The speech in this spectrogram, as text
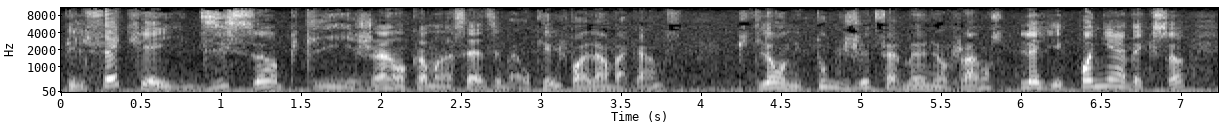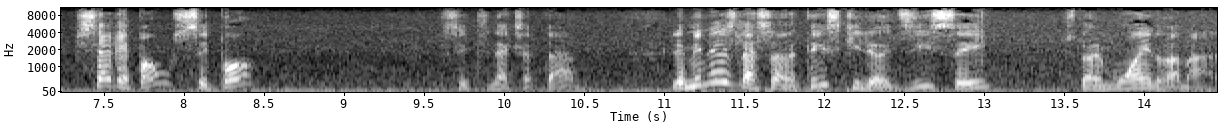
puis le fait qu'il ait dit ça, puis que les gens ont commencé à dire, ben OK, je vais aller en vacances, puis que là, on est obligé de fermer une urgence. Là, il est pogné avec ça. Puis sa réponse, c'est pas, c'est inacceptable. Le ministre de la Santé, ce qu'il a dit, c'est c'est un moindre mal.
